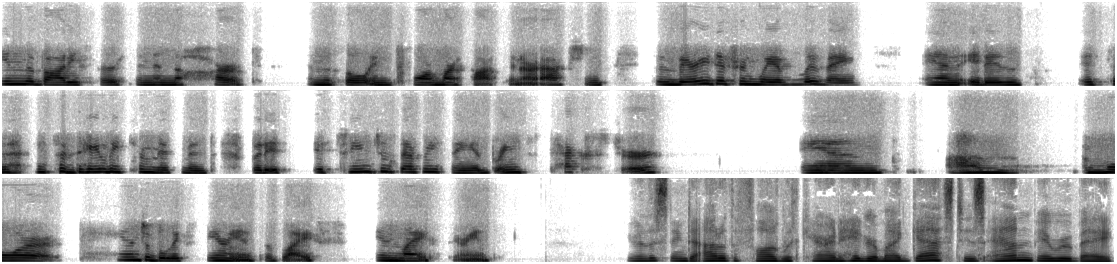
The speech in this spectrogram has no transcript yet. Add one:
in the body first, and then the heart and the soul inform our thoughts and our actions. It's a very different way of living, and it is it's a it's a daily commitment, but it it changes everything. It brings texture and um, a more tangible experience of life, in my experience. You're listening to Out of the Fog with Karen Hager. My guest is Anne Berube.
